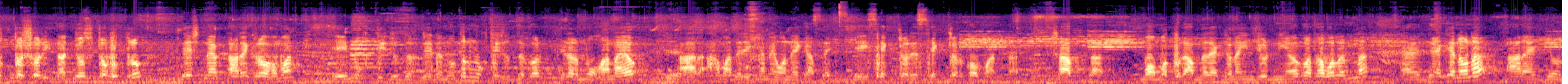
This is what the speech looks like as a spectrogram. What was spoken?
উত্তরসরী, তার জ্যেষ্ঠ পুত্র দেশ নায়ক তারেক রহমান এই মুক্তিযুদ্ধ যেটা নতুন মুক্তিযুদ্ধ কর এটার মহানায়ক। আর আমাদের এখানে অনেক আছে এই সেক্টরে সেক্টর কমান্ডার সাতটা মোহাম্মদপুরে আপনার একজন ইনজুর নিয়েও কথা বলেন না দেখেনও না আর একজন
